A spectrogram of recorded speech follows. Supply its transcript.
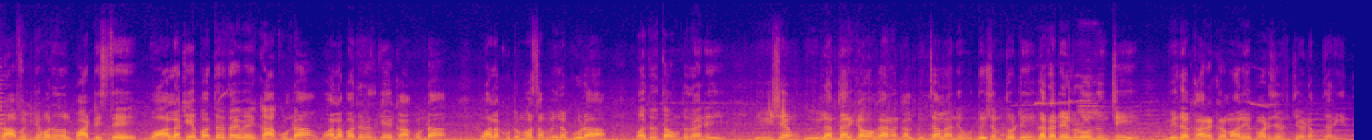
ట్రాఫిక్ నిబంధనలు పాటిస్తే వాళ్ళకే భద్రత కాకుండా వాళ్ళ భద్రతకే కాకుండా వాళ్ళ కుటుంబ సభ్యులకు కూడా భద్రత ఉంటుందని ఈ విషయం వీళ్ళందరికీ అవగాహన కల్పించాలనే ఉద్దేశంతో గత నెల రోజుల నుంచి వివిధ కార్యక్రమాలు ఏర్పాటు చేయడం జరిగింది.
